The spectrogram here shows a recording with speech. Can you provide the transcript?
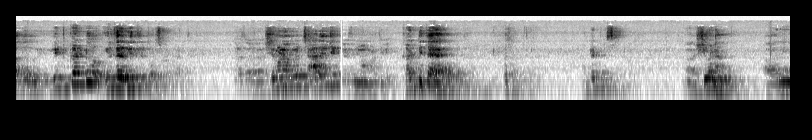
ಅದು ಇಟ್ಕೊಂಡು ಇಲ್ದಿರೋ ರೀತಿ ತೋರಿಸ್ಬೇಕಾಗ್ತದೆ ಶಿವಣ್ಣ ಅವರು ಚಾಲೆಂಜಿಂಗ್ ಸಿನಿಮಾ ಮಾಡ್ತೀವಿ. ಖಂಡಿತ ಯಾಕೆ ಹಂಡ್ರೆಡ್ ಪರ್ಸೆಂಟ್ ಆ, ಶಿವಣ್ಣ ಆ, ನೀವು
